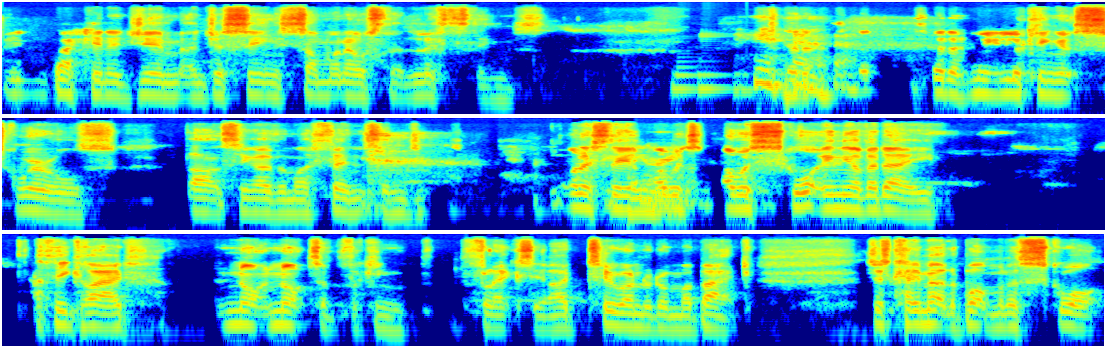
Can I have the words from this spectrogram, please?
being back in a gym and just seeing someone else that lifts things instead of, instead of me looking at squirrels dancing over my fence. And honestly, I was I was squatting the other day. I think I had not not to fucking flex it. I had 200 on my back. Just came out the bottom of the squat.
